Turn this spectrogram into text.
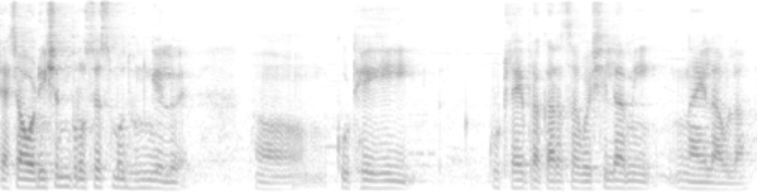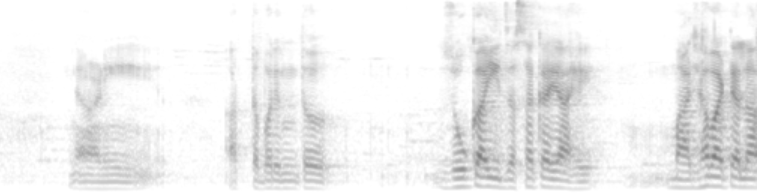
त्याच्या ऑडिशन प्रोसेसमधून गेलो आहे कुठेही कुठल्याही प्रकारचा वशिला मी नाही लावला. आणि आत्तापर्यंत जो काही जसा काही आहे माझ्या वाट्याला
